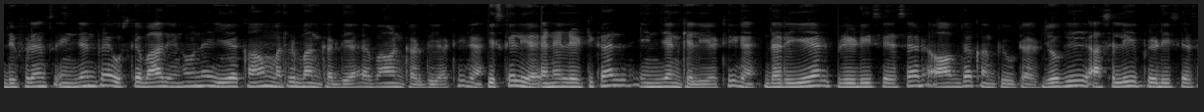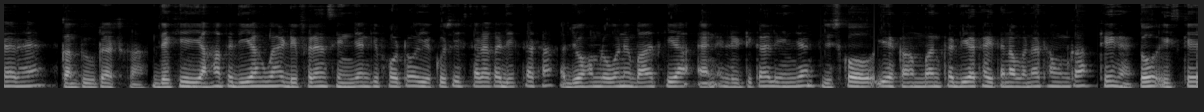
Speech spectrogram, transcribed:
डिफरेंस इंजन पे, उसके बाद इन्होंने ये काम मतलब बंद कर दिया अबाउंड कर दिया, ठीक है? किसके लिए? एनालिटिकल इंजन के लिए, ठीक है? The real predecessor of the computer जो कि असली प्रीडिसेसर है कंप्यूटर्स का। देखिए, यहाँ पे दिया हुआ है डिफरेंस इंजन की फ़ोटो ये कुछ इस तरह का दिखता था, जो हम लोगों ने बात किया एनालिटिकल इंजन जिसको ये काम बंद कर दिया था, इतना बना था उनका, ठीक है? तो इसके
